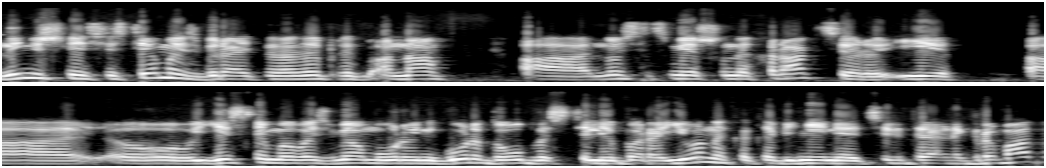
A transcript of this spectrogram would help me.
Нынешняя система избирательная, она носит смешанный характер, а, если мы возьмем уровень города, области либо района, как объединение территориальных громад,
